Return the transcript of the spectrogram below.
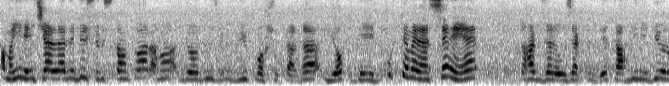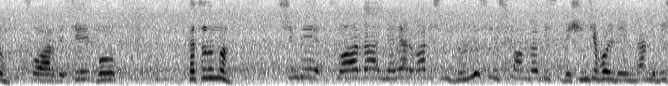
Ama yine içerilerde bir sürü stand var ama gördüğünüz gibi büyük boşluklarda yok değil. Muhtemelen seneye daha güzel olacaktır diye tahmin ediyorum fuardaki bu katılımın. Şimdi fuarda neler var? Şimdi görüyorsunuz şu anda biz 5. holdeyim ben ve 5.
